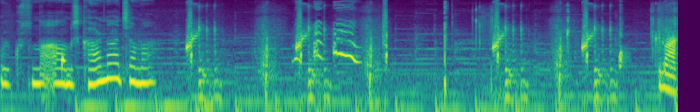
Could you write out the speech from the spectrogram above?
Uykusunu almış karnı aç ama. Bak.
